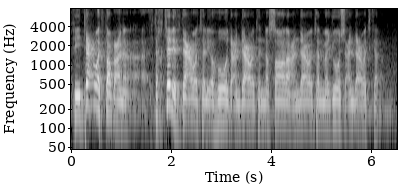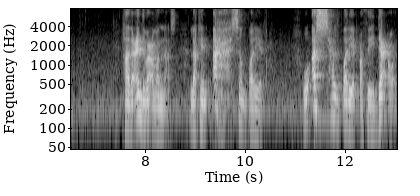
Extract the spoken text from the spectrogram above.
في دعوة طبعا تختلف دعوة اليهود عن دعوة النصارى عن دعوة المجوس عن دعوة كذا. هذا عند بعض الناس لكن أحسن طريقة وأسهل طريقة في دعوة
